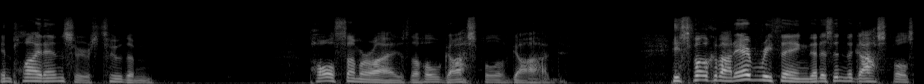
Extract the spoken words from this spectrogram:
implied answers to them. Paul summarized the whole gospel of God. He spoke about everything that is in the Gospels,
